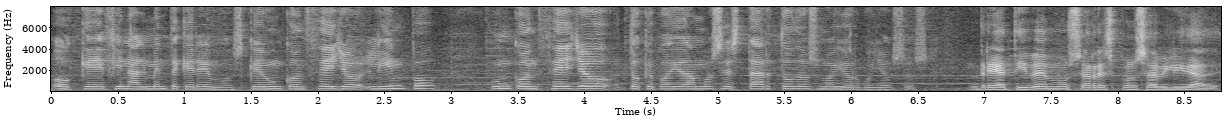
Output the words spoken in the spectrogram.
o que finalmente queremos, que un concello limpo, un concello do que podamos estar todos moi orgullosos. Reativemos a responsabilidade.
